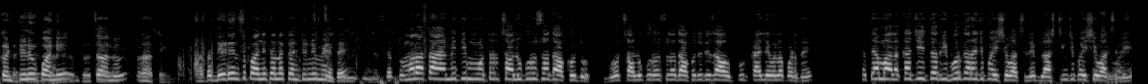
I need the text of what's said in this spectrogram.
कंटिन्यू पाणी चालू राहते आता दीड इंच पाणी त्यांना कंटिन्यू मिळतंय. तर तुम्हाला आता आम्ही ती मोटर चालू करून सुद्धा दाखवतो. बोर चालू करून सुद्धा दाखवतो त्याचं आउटपुट काय लेवलला पडतंय? तर त्या मालकाचे इथं रिबोर करायचे पैसे वाचले ब्लास्टिंगचे पैसे वाचले.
